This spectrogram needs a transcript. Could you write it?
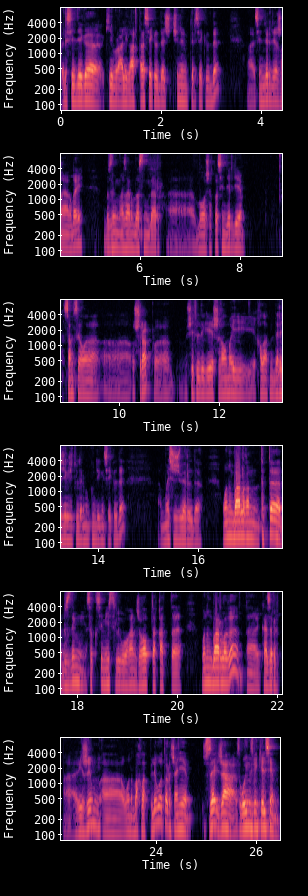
ресейдегі кейбір олигархтар секілді шенеуніктер секілді ә, сендер де жаңағыдай біздің назарымдасыңдар. Ә, болашақта сендер де санкцияға ә, ұшырап ә, шетелдерге шыға алмай қалатын дәрежеге жетулері мүмкін деген секілді месседж жіберілді. Оның барлығын тіпті біздің сыртқы істер министрлігі оған жауап та қатты. Бұның барлығы ә, қазір режим ә, оны бақылап біліп отыр. Және сіз жаңа ойыңызбен келісемін.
